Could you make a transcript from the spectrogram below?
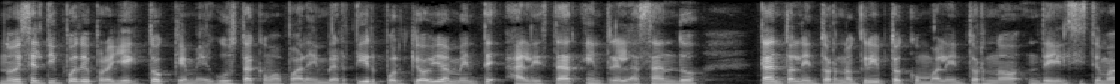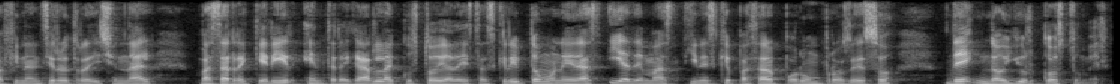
No es el tipo de proyecto que me gusta como para invertir porque obviamente al estar entrelazando tanto al entorno cripto como al entorno del sistema financiero tradicional, vas a requerir entregar la custodia de estas criptomonedas y además tienes que pasar por un proceso de Know Your Customer.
